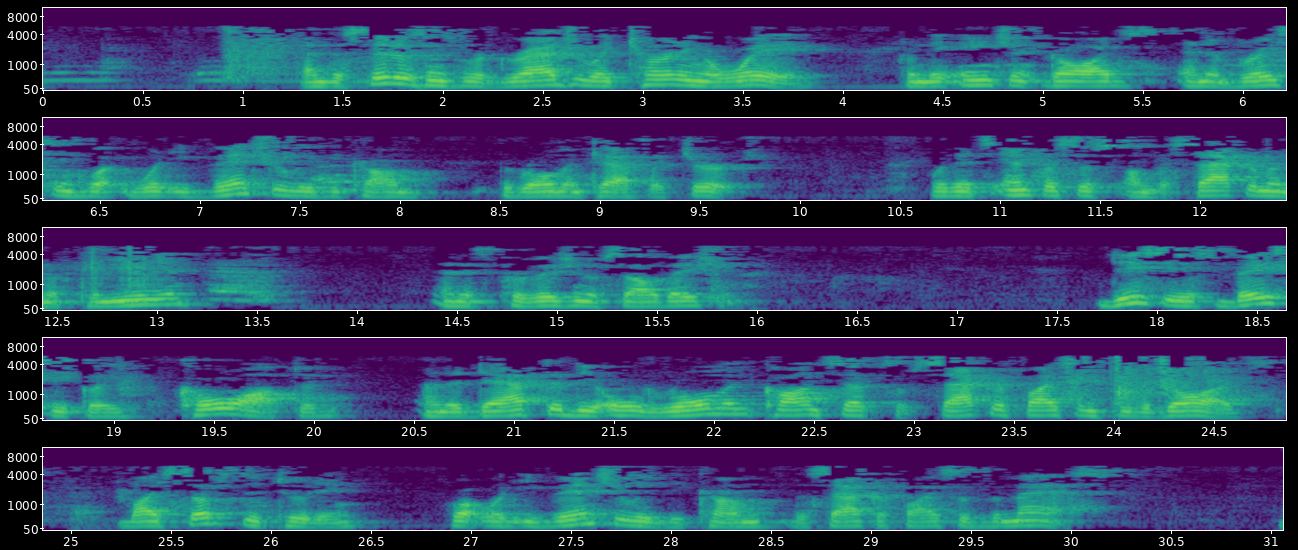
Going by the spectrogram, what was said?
and the citizens were gradually turning away from the ancient gods and embracing what would eventually become the Roman Catholic Church, with its emphasis on the sacrament of communion and its provision of salvation. Decius basically co-opted and adapted the old Roman concepts of sacrificing to the gods by substituting what would eventually become the sacrifice of the Mass,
